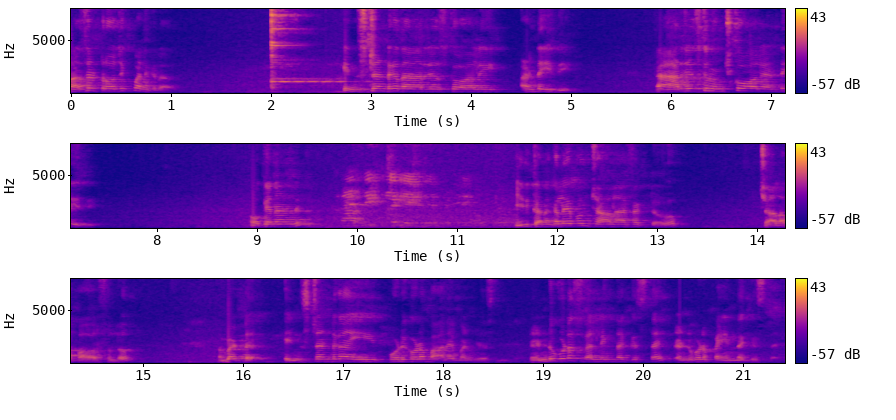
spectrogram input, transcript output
మరుసటి రోజుకి పనికిరాదు. ఇన్స్టెంట్గా తయారు చేసుకోవాలి అంటే ఇది. తయారు చేసుకుని ఉంచుకోవాలి అంటే ఇది. ఓకేనా అండి? ఇది కనకలేపం చాలా ఎఫెక్టివ్ చాలా పవర్ఫుల్ బట్ ఇన్స్టెంట్గా ఈ పొడి కూడా బాగానే పనిచేస్తుంది. రెండు కూడా స్వెల్లింగ్ తగ్గిస్తాయి రెండు కూడా పెయిన్ తగ్గిస్తాయి.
